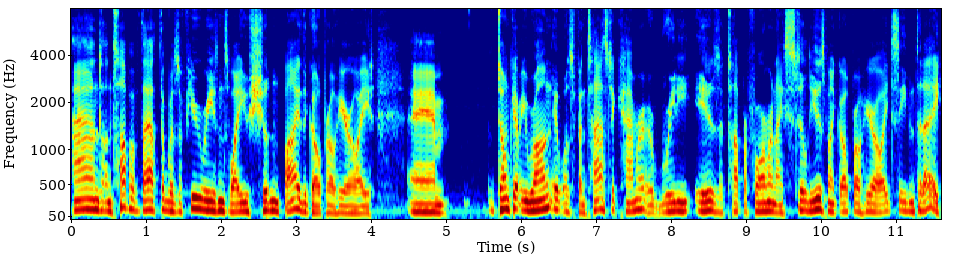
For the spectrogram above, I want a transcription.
and on top of that, there was a few reasons why you shouldn't buy the GoPro Hero 8. Um, don't get me wrong, it was a fantastic camera. It really is a top performer, and I still use my GoPro Hero 8s even today.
